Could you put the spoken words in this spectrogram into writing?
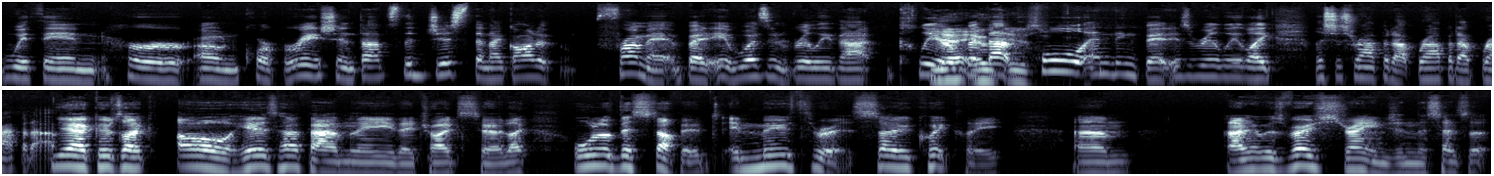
within her own corporation. That's the gist that I got it from it, but it wasn't really that clear. Yeah, but it that it was- whole ending bit is really like, let's just wrap it up, wrap it up, wrap it up. Yeah, because like, oh, here's her family. They tried to sue her. Like all of this stuff, it it moved through it so quickly, um, and it was very strange in the sense that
